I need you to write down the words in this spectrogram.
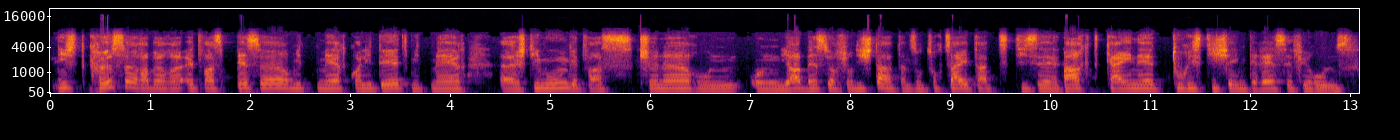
nicht größer, aber etwas besser, mit mehr Qualität, mit mehr äh, Stimmung, etwas schöner und, und ja, besser für die Stadt. Also zurzeit hat diese Markt keine touristische Interesse für uns.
